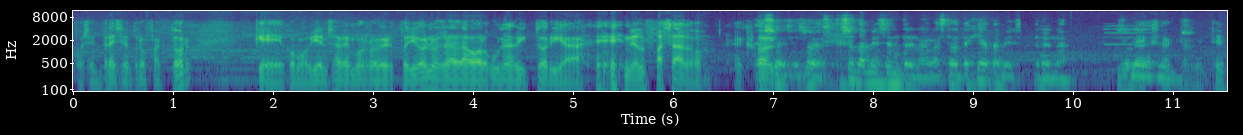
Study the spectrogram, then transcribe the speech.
pues entra ese otro factor que, como bien sabemos Roberto y yo, nos ha dado alguna victoria en el pasado. con- Eso es, eso es. Eso también se entrena, la estrategia también se entrena. Exactamente.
